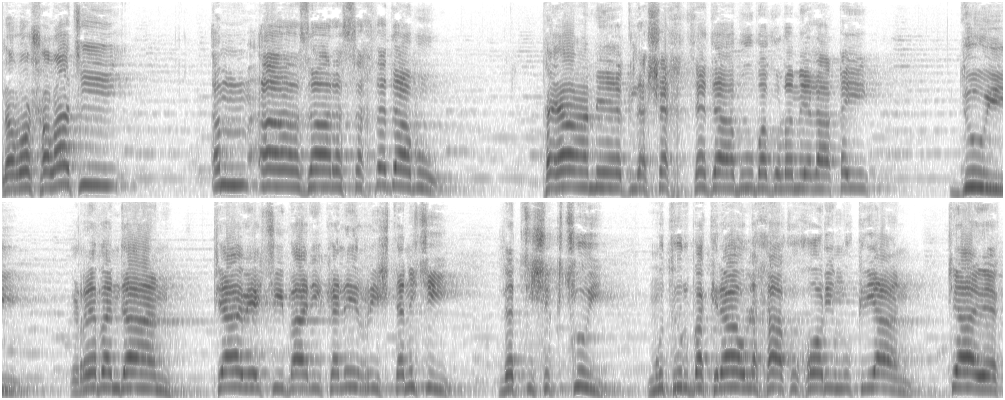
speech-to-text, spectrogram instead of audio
لە ڕۆژهەڵاتی ئەم ئازارە سەختەدا بوو پەیامێک لە شەختەدا بوو بە گوڵە مێلاقەی دووی ڕێبەندان پیاوێکی باریکەلەی ڕیشتەنکی لە تیشکچووی موتور بەکراو لە خاک و خۆری موکریان پیاوێک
